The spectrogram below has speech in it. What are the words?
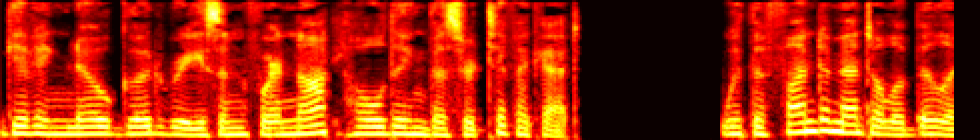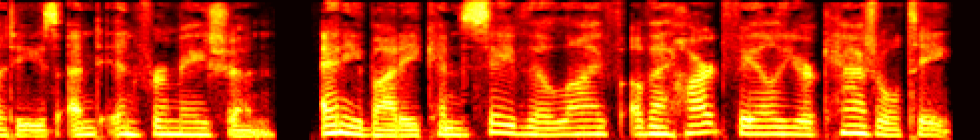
giving no good reason for not holding the certificate. With the fundamental abilities and information, anybody can save the life of a heart failure casualty.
